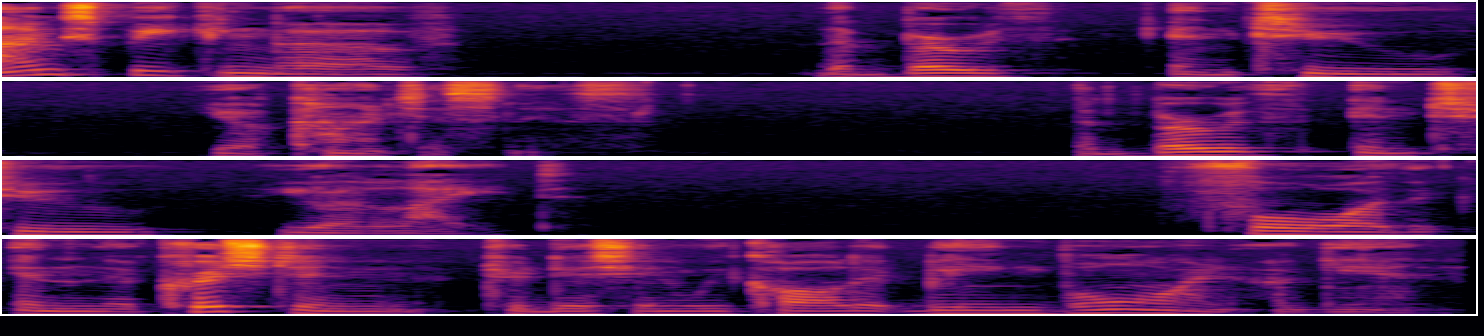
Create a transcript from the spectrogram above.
I'm speaking of the birth into your consciousness, the birth into your light. For in the Christian tradition, we call it being born again,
